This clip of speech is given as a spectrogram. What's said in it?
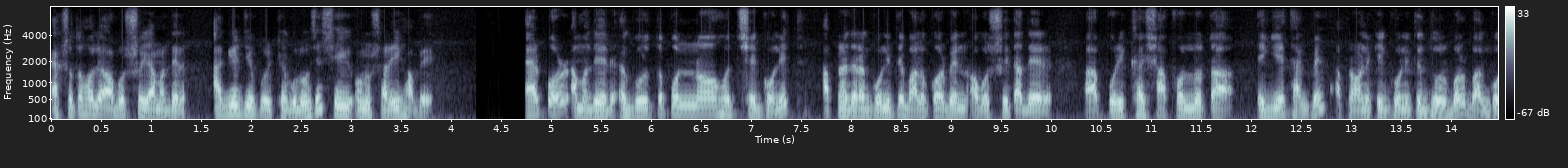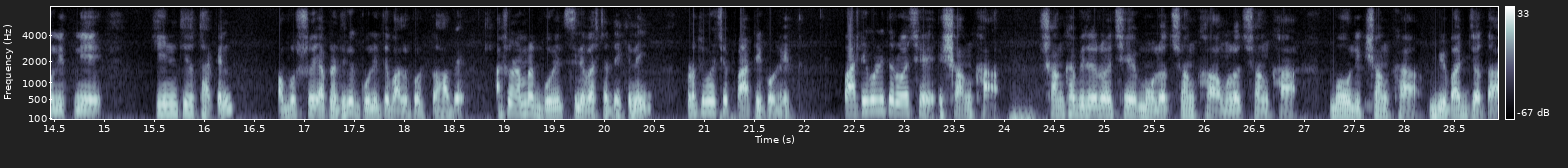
একশোতে হলে অবশ্যই আমাদের আগের যে পরীক্ষাগুলো হচ্ছে সেই অনুসারেই হবে। এরপর আমাদের গুরুত্বপূর্ণ হচ্ছে গণিত। আপনারা যারা গণিতে ভালো করবেন, অবশ্যই তাদের পরীক্ষায় সাফল্যতা এগিয়ে থাকবে। আপনারা অনেকেই গণিতে দুর্বল বা গণিত নিয়ে চিন্তিত থাকেন। অবশ্যই আপনাদেরকে গণিতে ভালো করতে হবে। আসুন আমরা গণিত সিলেবাসটা দেখে নেই। প্রথমে হচ্ছে পাটিগণিত। পাটিগণিতে রয়েছে সংখ্যা। সংখ্যা ভিতরে রয়েছে মূলদ সংখ্যা অমূলদ সংখ্যা মৌলিক সংখ্যা বিভাজ্যতা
